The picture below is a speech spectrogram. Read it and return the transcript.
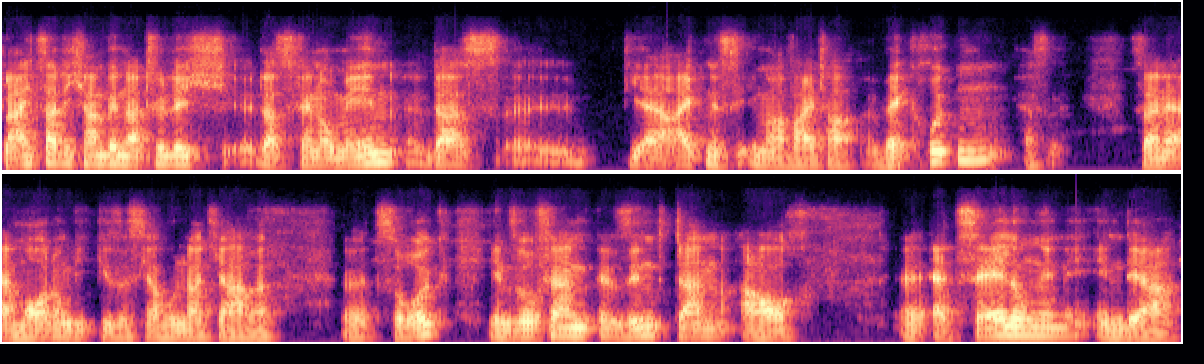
Gleichzeitig haben wir natürlich das Phänomen, dass äh, die Ereignisse immer weiter wegrücken. Seine Ermordung liegt dieses Jahr 100 Jahre äh, zurück. Insofern sind dann auch äh, Erzählungen in der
